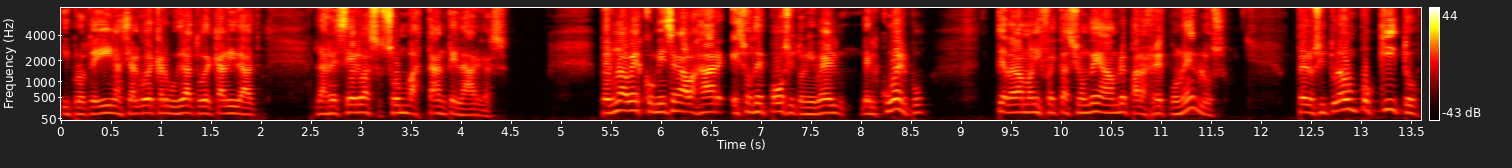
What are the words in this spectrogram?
y proteínas y algo de carbohidratos de calidad, las reservas son bastante largas. Pero una vez comienzan a bajar esos depósitos a nivel del cuerpo, te da la manifestación de hambre para reponerlos. Pero si tú le das un poquito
